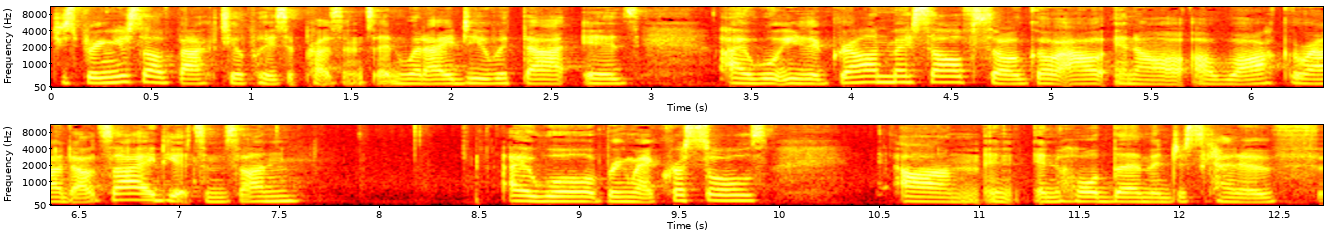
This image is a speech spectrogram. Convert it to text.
Just bring yourself back to a place of presence. And what i do with that is i will either ground myself so i'll go out and i'll, I'll walk around outside get some sun. I will bring my crystals um, and, and, hold them and just kind of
